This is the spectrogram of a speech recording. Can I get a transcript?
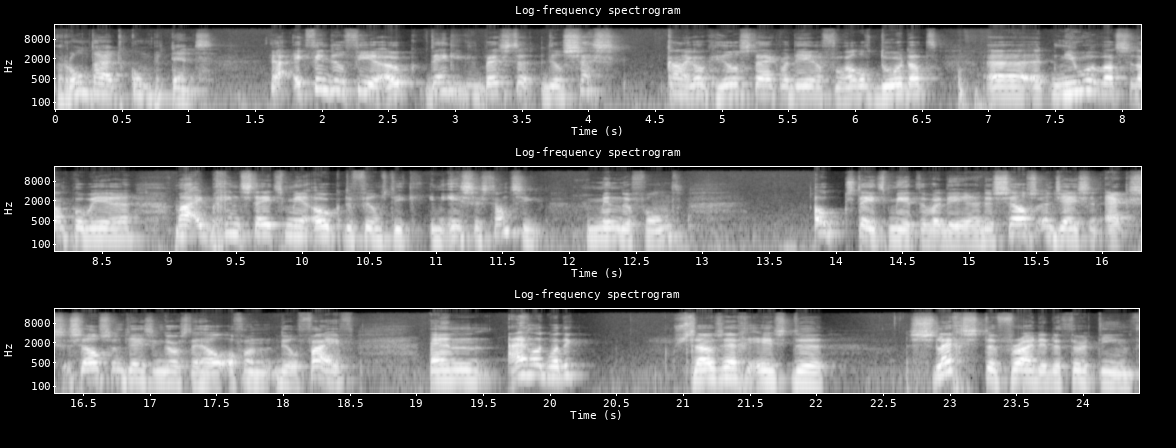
ronduit competent. Ja, ik vind deel 4 ook, denk ik, het beste. Deel 6 kan ik ook heel sterk waarderen. Vooral door dat, eh, het nieuwe wat ze dan proberen. Maar ik begin steeds meer ook de films die ik in eerste instantie minder vond. Ook steeds meer te waarderen. Dus zelfs een Jason X, zelfs een Jason Goes to Hell of een deel 5. En eigenlijk wat ik zou zeggen is de slechtste Friday the 13th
